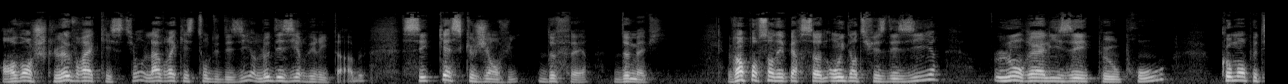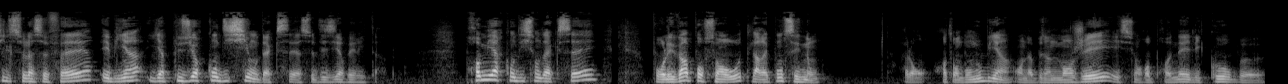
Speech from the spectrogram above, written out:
En revanche, la vraie question, la vraie question du désir, le désir véritable, c'est qu'est-ce que j'ai envie de faire de ma vie? 20% des personnes ont identifié ce désir, l'ont réalisé peu ou prou. Comment peut-il cela se faire? Eh bien, il y a plusieurs conditions d'accès à ce désir véritable. Première condition d'accès, pour les 20% autres, la réponse est non. Alors, entendons-nous bien, on a besoin de manger, et si on reprenait les courbes euh,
